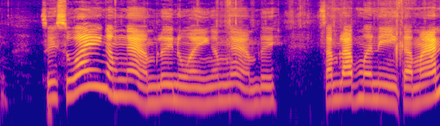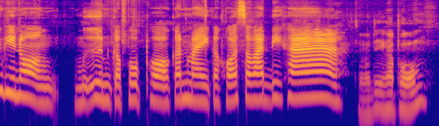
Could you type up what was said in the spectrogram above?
สวยๆงามๆเลยหน่วยงามๆเลยสำหรับมือนี้กับมานพี่น้อง มืออื่นกับพบพอกันใหม่ก็ขอสวัสดีค่ะ สวัสดีครับผม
